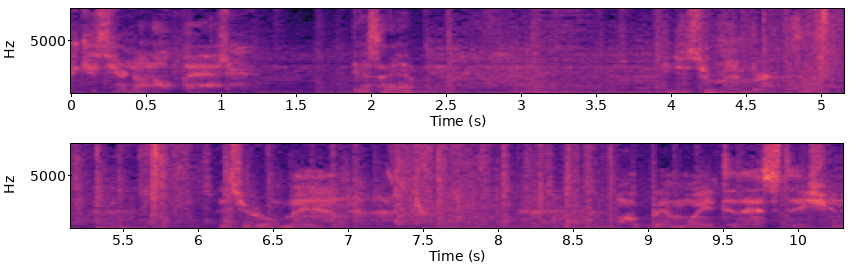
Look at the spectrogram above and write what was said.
Because you're not all bad. Yes, I am. You just remember that your old man walked Ben Wade to that station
